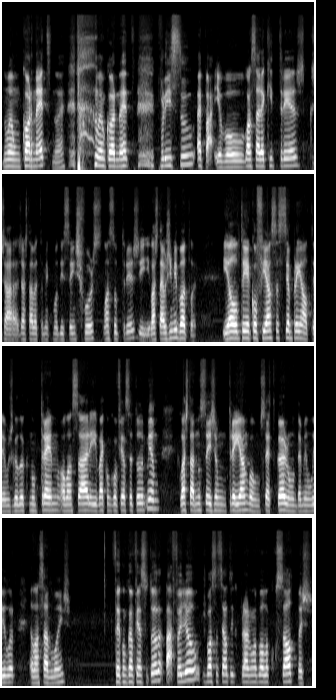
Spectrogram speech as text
não é um cornet, não é? não é um cornet, por isso, epá, eu vou lançar aqui três, que já, já estava também, como eu disse, em esforço, lançou três e lá está o Jimmy Butler. E ele tem a confiança sempre em alta, é um jogador que não treme ao lançar e vai com confiança toda, mesmo que lá está, não seja um Triangle, um Seth Curry, um Damian Lillard a lançar de longe, foi com confiança toda, pá, falhou, os Boston Celtics recuperaram a bola com ressalto, depois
